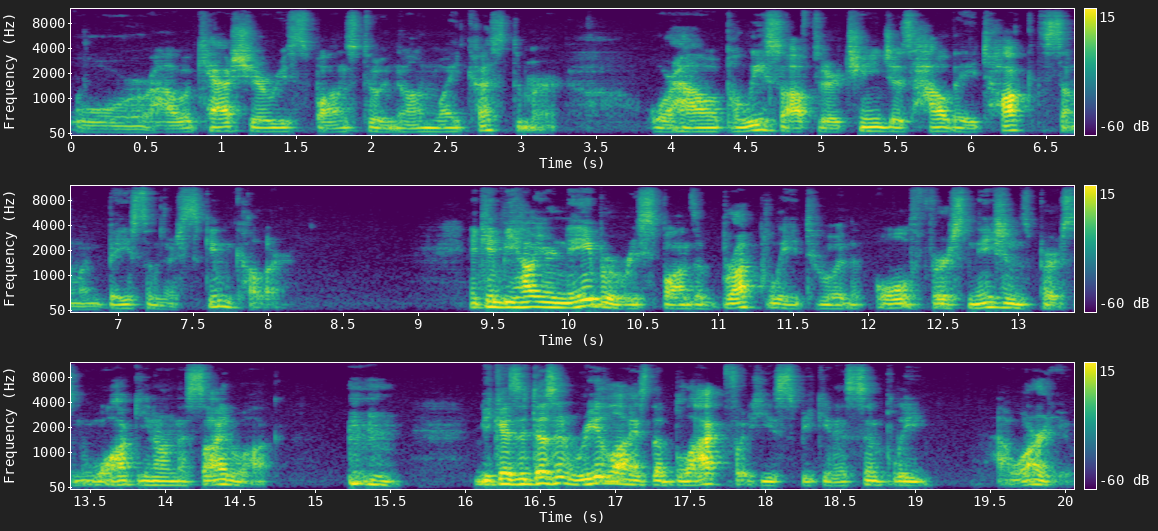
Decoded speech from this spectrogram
or how a cashier responds to a non-white customer, or how a police officer changes how they talk to someone based on their skin color. It can be how your neighbor responds abruptly to an old First Nations person walking on the sidewalk. because it doesn't realize the Blackfoot he's speaking is simply, how are you?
